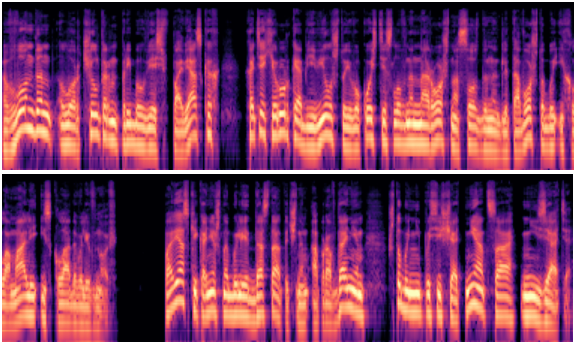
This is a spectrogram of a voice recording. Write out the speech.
В Лондон лорд Чилтерн прибыл весь в повязках, хотя хирург и объявил, что его кости словно нарочно созданы для того, чтобы их ломали и складывали вновь. Повязки, конечно, были достаточным оправданием, чтобы не посещать ни отца, ни зятя.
